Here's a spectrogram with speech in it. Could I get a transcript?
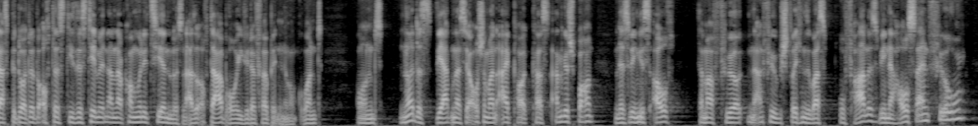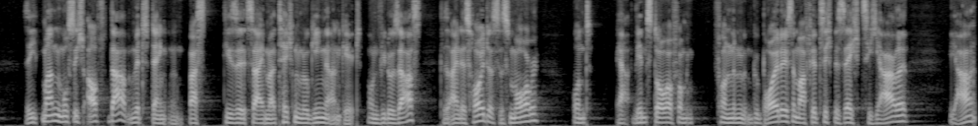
das bedeutet auch, dass die Systeme miteinander kommunizieren müssen. Also auch da brauche ich wieder Verbindung. Und, und ne, das, wir hatten das ja auch schon mal in iPodcast angesprochen. Und deswegen ist auch, sag mal, für in Anführungsstrichen sowas Profanes wie eine Hauseinführung, sieht man, muss ich auch da mitdenken, was diese, sag ich mal, Technologien angeht. Und wie du sagst, das eine ist heute, das ist morgen. Und ja, Lebensdauer vom, von einem Gebäude ist immer 40 bis 60 Jahre ja,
